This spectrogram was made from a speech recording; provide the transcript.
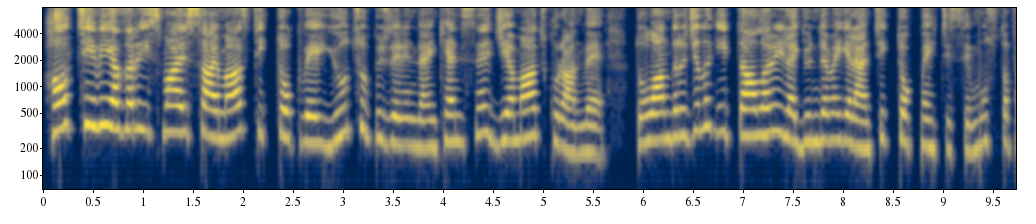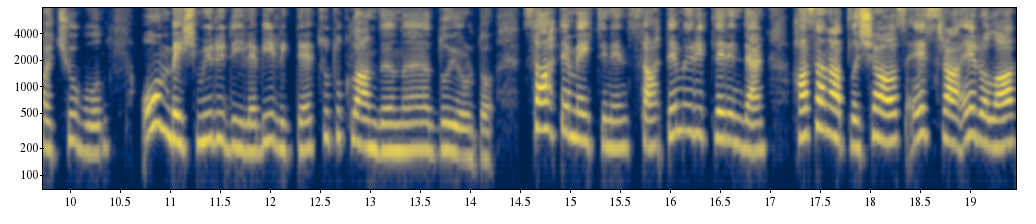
Halk TV yazarı İsmail Saymaz, TikTok ve YouTube üzerinden kendisine cemaat kuran ve dolandırıcılık iddialarıyla gündeme gelen TikTok mehdisi Mustafa Çubuk'un 15 müridiyle birlikte tutuklandığını duyurdu. Sahte Mehdi'nin sahte müritlerinden Hasan adlı şahıs Esra Erol'a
